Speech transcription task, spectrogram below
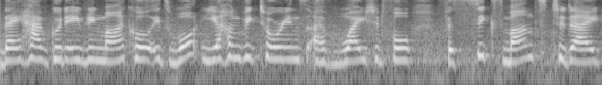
They have good evening, Michael. It's what young Victorians have waited for for six months today.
